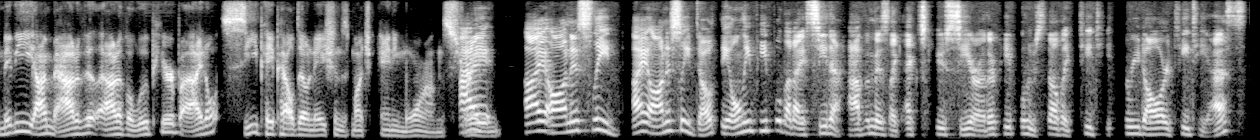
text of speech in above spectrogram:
maybe I'm out of it out of the loop here, but I don't see PayPal donations much anymore on stream. I I honestly, I honestly don't. The only people that I see that have them is like XQC or other people who still like TT three dollar TTS.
